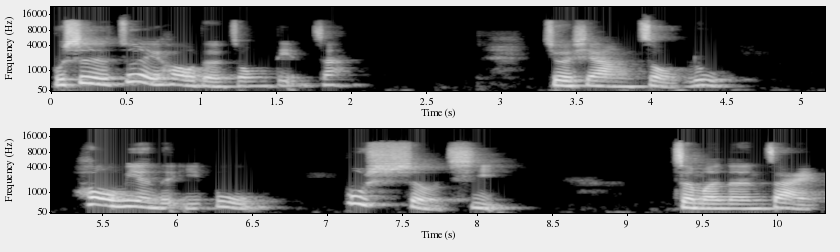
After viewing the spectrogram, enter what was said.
不是最后的终点站。就像走路，后面的一步不舍弃。怎么能再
